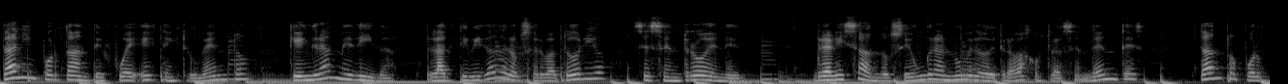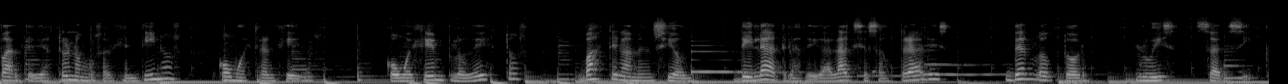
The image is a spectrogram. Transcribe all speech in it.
Tan importante fue este instrumento que en gran medida la actividad del observatorio se centró en él, realizándose un gran número de trabajos trascendentes tanto por parte de astrónomos argentinos como extranjeros. Como ejemplo de estos, baste la mención del Atlas de Galaxias Australes del doctor Luis Sersic.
